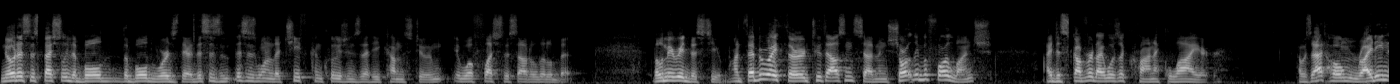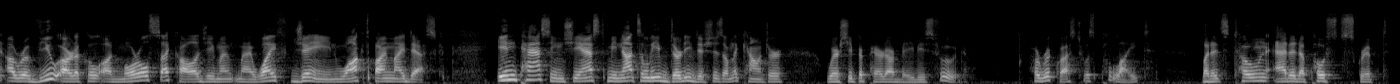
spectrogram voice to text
Notice especially the bold, the bold words there. This is, this is one of the chief conclusions that he comes to, and it will flesh this out a little bit. But let me read this to you. On February 3rd, 2007, shortly before lunch, I discovered I was a chronic liar. I was at home writing a review article on moral psychology. My, my, wife, Jane, walked by my desk. In passing, she asked me not to leave dirty dishes on the counter where she prepared our baby's food. Her request was polite, but its tone added a postscript,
